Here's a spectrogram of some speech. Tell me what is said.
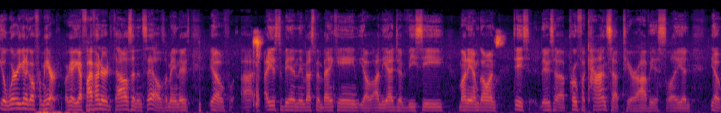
you know, where are you going to go from here? Okay, you got 500,000 in sales. I mean, there's, you know, I, I, used to be in the investment banking, you know, on the edge of VC money. I'm going, geez, there's a proof of concept here, obviously. And, you know,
